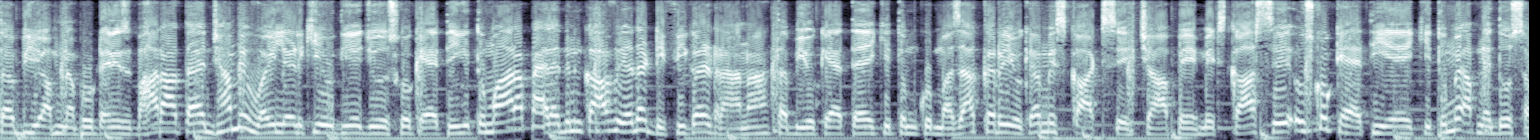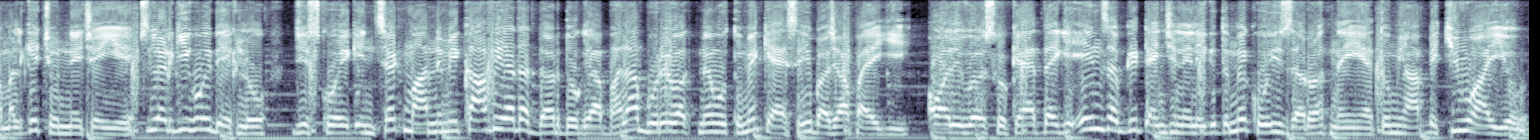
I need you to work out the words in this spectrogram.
तभी अपना प्रोटेनिस बाहर आता है, जहाँ पे वही लड़की होती है जो उसको कहती है कि तुम्हारा पहला दिन काफ़ी ज़्यादा डिफ़िकल्ट रहा ना। तभी वो कहता है कि तुम कुछ मज़ाक कर रही हो क्या मिस काट से? जहाँ पे मिस काट से उसको कहती है कि तुम्हें अपने दोस्त संभल के चुनने चाहिए। उस लड़की को ही देख लो, जिसको एक इंसेक्ट मारने में काफ़ी ज़्यादा दर्द हो गया। भला बुरे वक्त में वो तुम्हें कैसे ही बजा पाएगी। ऑलिवर उसको कहता है कि इन सब की टेंशन लेने की तुम्हें कोई ज़रूरत नहीं है। तुम यहाँ पे क्यों आई हो?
